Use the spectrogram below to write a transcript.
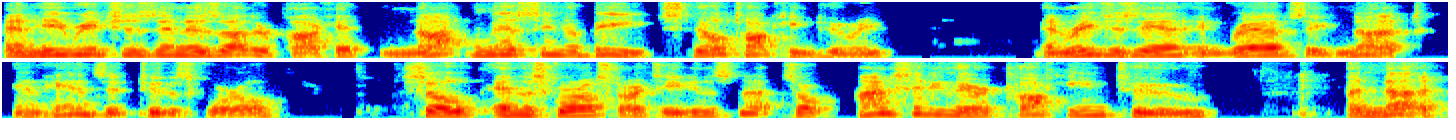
And he reaches in his other pocket, not missing a beat, still talking to me, and reaches in and grabs a nut and hands it to the squirrel. So, and the squirrel starts eating this nut. So I'm sitting there talking to a nut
